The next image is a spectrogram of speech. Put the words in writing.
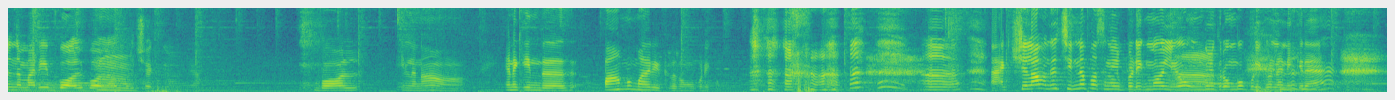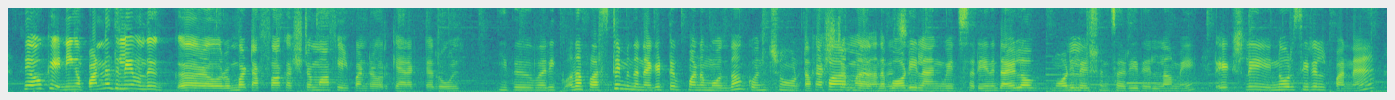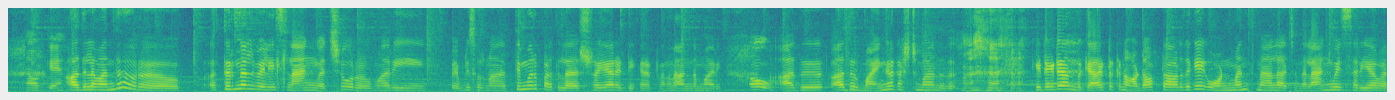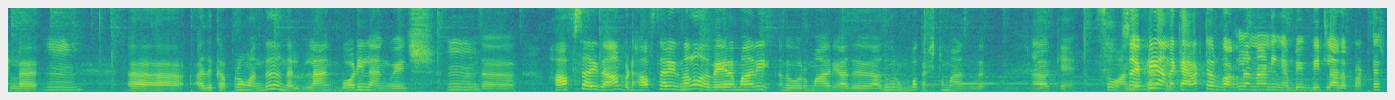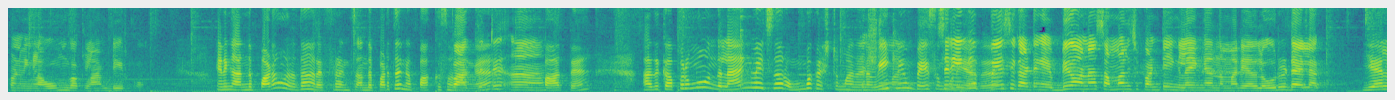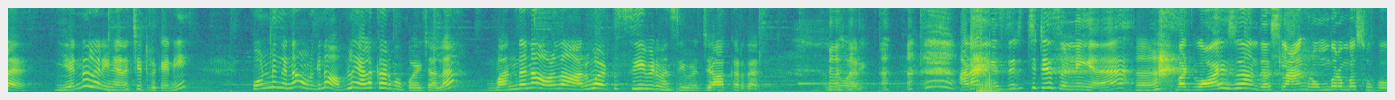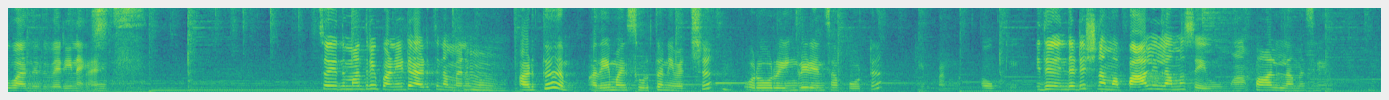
இந்த மாதிரி பால் பாலாக பிடிச்சி வைக்கணும் இல்லையா? பால் இல்லைன்னா எனக்கு இந்த பாம்பு மாதிரி இருக்கிறது ரொம்ப பிடிக்கும். ஆக்சுவலாக வந்து சின்ன பசங்களுக்கு பிடிக்குமோ இல்லையோ உங்களுக்கு ரொம்ப பிடிக்கும்னு நினைக்கிறேன். சரி ஓகே நீங்கள் பண்ணதுலேயே வந்து ரொம்ப டஃப்பாக கஷ்டமாக ஃபீல் பண்ணுற ஒரு கேரக்டர் ரோல் இது வரைக்கும் அதான் ஃபர்ஸ்ட் டைம் இந்த நெகட்டிவ் பண்ணும்போது தான் கொஞ்சம் டஃப்பாக இருந்தது அந்த பாடி லாங்குவேஜ் சரி இந்த டயலாக் மாடுலேஷன் சரி இது எல்லாமே. ஆக்சுவலி இன்னொரு சீரியல் பண்ணேன். ஓகே. அதில் வந்து ஒரு திருநெல்வேலி ஸ்லாங் வச்சு ஒரு மாதிரி இப்போ எப்படி சொல்றேன்னா திமிர் படத்தில் ஸ்ரேயா ரெட்டி கேரக்டர் இருந்தாலும் அந்த மாதிரி. ஓ. அது அது பயங்கர கஷ்டமா இருந்தது. கிட்டத்தட்ட அந்த கேரக்டருக்கு நான் அடாப்ட் ஆகிறதுக்கே ஒன் மந்த் மேலே ஆச்சு. அந்த லாங்குவேஜ் சரியா வரல. அதுக்கப்புறம் வந்து அந்த லாங் பாடி லாங்குவேஜ் அந்த ஹாஃப் சாரி தான் பட் ஹாஃப் சாரி இருந்தாலும் அது வேற மாதிரி அந்த ஒரு மாதிரி அது அதுவும் ரொம்ப கஷ்டமா இருந்தது. ஓகே ஸோ ஸோ எப்படி அந்த கேரக்டர் வரலன்னா நீங்கள் எப்படி வீட்டில் அதை ப்ராக்டிஸ் பண்ணுவீங்களா? ஹோம் ஒர்க்லாம் எப்படி இருக்கும்? எனக்கு அந்த படம் தான் ரெஃபரன்ஸ் அந்த படத்தை என்ன பார்க்க சொன்னாங்க. பார்த்தேன். அதுக்கப்புறமும் அந்த லாங்குவேஜ் தான் ரொம்ப கஷ்டமா இருந்தது. நான் வீட்லயும் பேச முடியாது. பேசி காட்டுங்க. எப்படியோ ஆனா சமாளிச்சு பண்ணிட்டீங்களா? எங்க அந்த மாதிரி? அதுல ஒரு டைலாக் ஏல என்னல நீ நினைச்சிட்டு இருக்க நீ? பொண்ணுங்கன்னா உனக்கு என்ன அவ்வளோ இலக்காரமா போயிடுச்சால? வந்தனா அவ்வளோதான் அருவா எடுத்து சீவிடுவேன் சீவிடுவேன். ஜாக்கிரதை. மாதிரி. ஆனா நீங்க சிரிச்சுட்டே சொன்னீங்க பட் வாய்ஸும் அந்த ஸ்லாங் ரொம்ப ரொம்ப சூப்பர்வா இருந்தது. வெரி நைஸ் ஸோ இது மாதிரி பண்ணிட்டு அடுத்து நம்ம என்ன அடுத்து அதே மாதிரி சுடு தண்ணி வச்சு ஒரு ஒரு இன்க்ரீடியன்ஸாக போட்டு இது பண்ணலாம். ஓகே இது இந்த டிஷ் நம்ம பால் இல்லாம செய்வோமா? பால் இல்லாமல் செய்யணும்.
